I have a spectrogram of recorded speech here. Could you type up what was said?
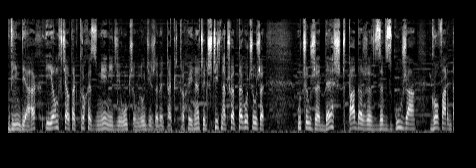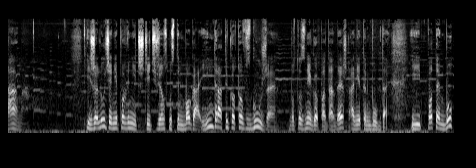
w Indiach i on chciał tak trochę zmienić i uczył ludzi, żeby tak trochę inaczej czcić. Na przykład tak uczył, że uczył, że deszcz pada że ze wzgórza Govardhana i że ludzie nie powinni czcić w związku z tym Boga Indra, tylko to wzgórze, bo to z niego pada deszcz, a nie ten Bóg da. I potem Bóg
